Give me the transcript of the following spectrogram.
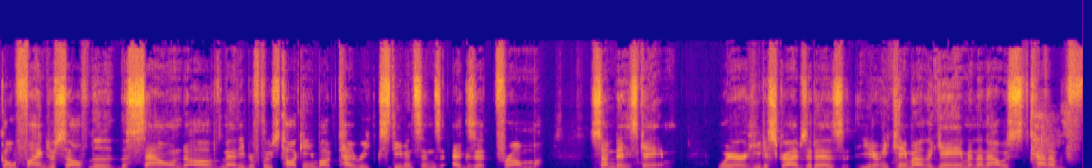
go find yourself the the sound of Matt Eberflus talking about Tyrique Stevenson's exit from Sunday's game, where he describes it as you know he came out of the game and then I was kind of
